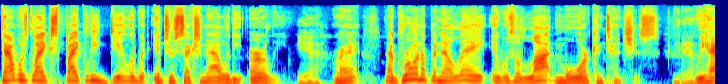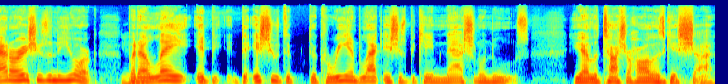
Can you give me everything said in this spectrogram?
That was like Spike Lee dealing with intersectionality early, Yeah. right? Now growing up in LA, it was a lot more contentious. Yeah. We had our issues in New York, but LA, it the issues, the, the Korean black issues became national news. You had Latasha Harlins get shot.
